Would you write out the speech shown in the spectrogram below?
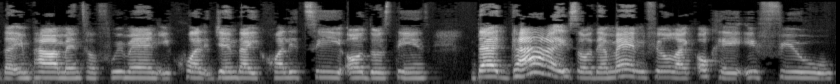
the empowerment of women equal gender equality all those things. The guys or the men feel like okay if you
